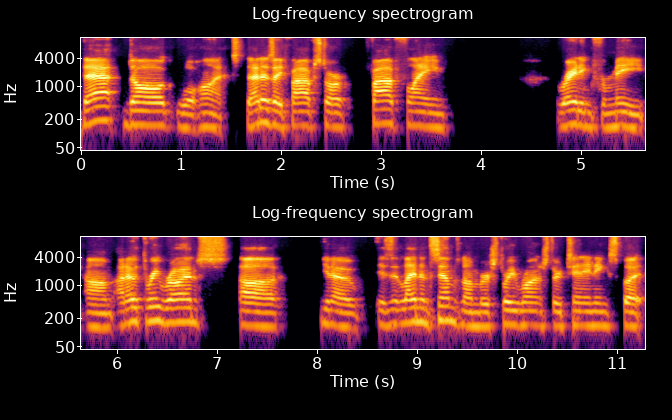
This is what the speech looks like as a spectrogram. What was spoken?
That dog will hunt. That is a five star, five flame rating for me. Um, I know three runs, uh, you know, is it Landon Sims numbers, three runs through 10 innings, but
